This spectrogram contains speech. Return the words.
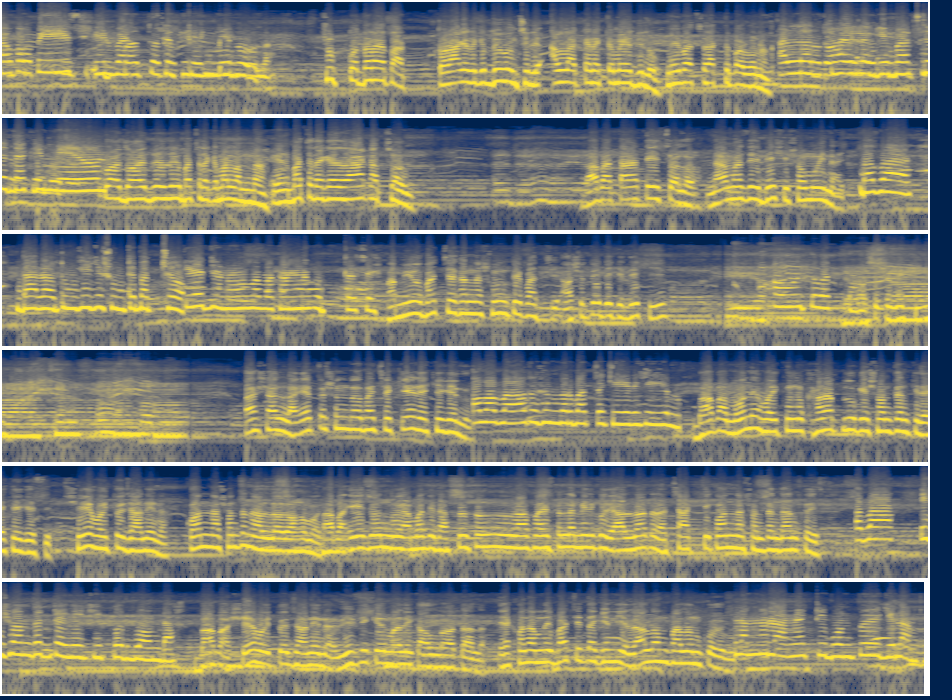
বাবা প্লিজ এই বাচ্চাটাকে মেরো না চুপ কর দাঁড়ায় থাক। তোর আগে থেকে দুই বোন ছিলি আল্লাহ কেন একটা মেয়ে দিল? মেয়ে বাচ্চা রাখতে পারব না। আল্লাহ দোহাই লাগে বাচ্চাটাকে দিয়ে বাচ্চাটাকে মারলাম না? এখানে বাচ্চাটাকে রাখ আর চল। বাবা তাড়াতাড়ি চলো নামাজের বেশি সময় নাই। বাবা দাঁড়াও তুমি কি যে শুনতে পাচ্ছ? কে যেন বাবা কান্না করতেছে। আমিও বাচ্চা কান্না শুনতে পাচ্ছি। আসো তুই দেখে দেখি। মাশাআল্লাহ এত সুন্দর বাচ্চা কে রেখে গেল? বাবা এত সুন্দর বাচ্চা কে রেখে গেল? বাবা মনে হয় কোনো খারাপ লোকের সন্তানকে রেখে গেছে। সে হয়তো জানে না। কন্যা সন্তান আল্লাহ রহমত। বাবা এই জন্য আমাদের রাসূল সাল্লাল্লাহু আলাইহি সাল্লামের করে আল্লাহ তাআলা চারটি কন্যা সন্তান দান করেছে। বাবা এই সন্তানটাকে কি করব আমরা? বাবা সে হয়তো জানে না রিজিকের মালিক আল্লাহ তাআলা। এখন আমরা বাচ্চাটাকে নিয়ে লালন পালন করব। আলহামদুলিল্লাহ আমি একটি বোন পেয়ে গেলাম।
